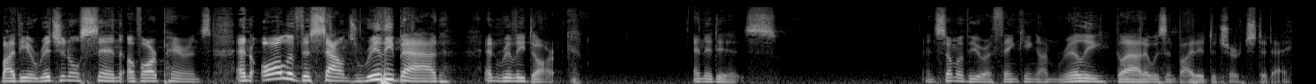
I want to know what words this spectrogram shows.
by the original sin of our parents. And all of this sounds really bad and really dark. And it is. And some of you are thinking, I'm really glad I was invited to church today.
